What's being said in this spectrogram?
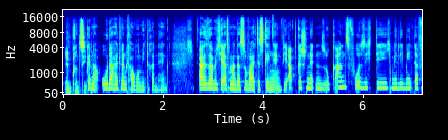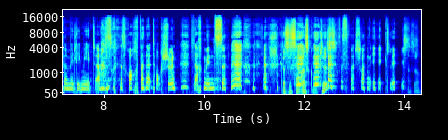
Im Prinzip. genau. Oder halt, wenn Kaugummi drin hängt. Also habe ich erstmal das, soweit es ging, irgendwie abgeschnitten, so ganz vorsichtig, Millimeter für Millimeter. Es, roch dann halt auch schön nach Minze. Das ist ja was Gutes. Das war schon eklig. Ach so.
